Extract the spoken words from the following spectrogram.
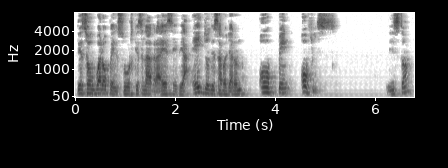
de software open source que se le agradece. De ellos desarrollaron Open Office. ¿Listo?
